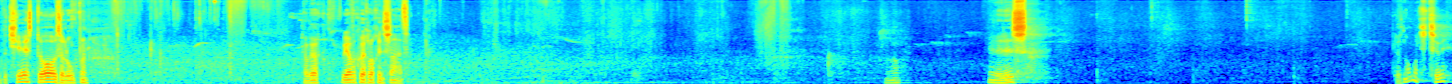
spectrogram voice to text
Now the chase doors are open. We, we have a quick look inside? Well, here it is. There's not much to it.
